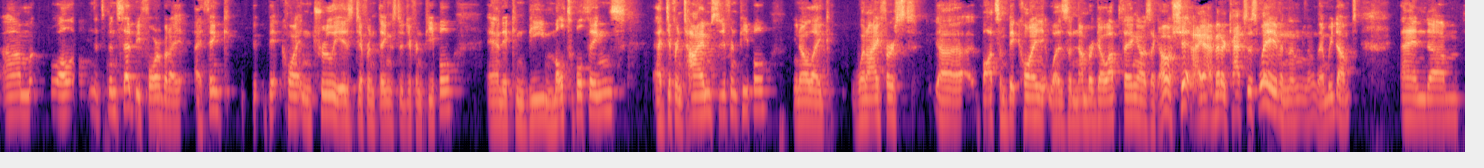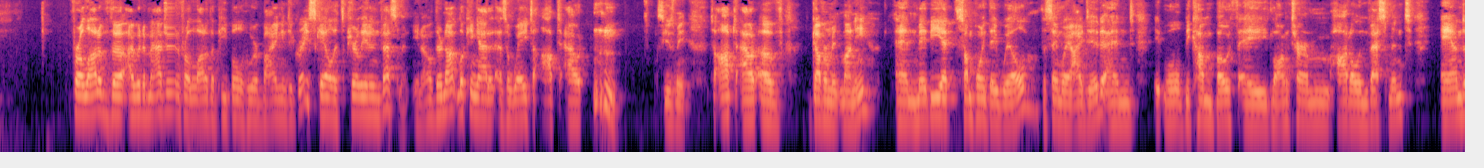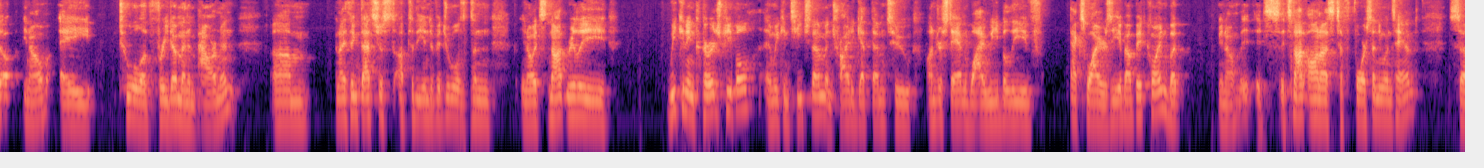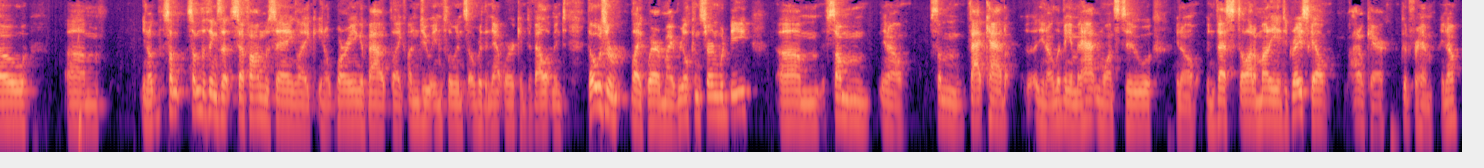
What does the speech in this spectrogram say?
Um, well, it's been said before, but I I think Bitcoin truly is different things to different people, and it can be multiple things at different times to different people. You know, like when I first uh, bought some Bitcoin, it was a number go up thing. I was like, oh shit, I, I better catch this wave, and then you know, then we dumped, and um, for a lot of the i would imagine for a lot of the people who are buying into grayscale it's purely an investment you know? They're not looking at it as a way to opt out excuse me to opt out of government money. And maybe at some point they will the same way i did and it will become both a long-term hodl investment and you know a tool of freedom and empowerment. Um, and i think that's just up to the individuals. And you know it's not really we can encourage people and we can teach them and try to get them to understand why we believe X, Y, or Z about Bitcoin. But you know, it, it's it's not on us to force anyone's hand. So, um, you know, some some of the things that Stephan was saying, like you know, worrying about like undue influence over the network and development, those are like where my real concern would be. Um, some you know some fat cat you know living in Manhattan wants to you know invest a lot of money into grayscale I don't care. Good for him, you know.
